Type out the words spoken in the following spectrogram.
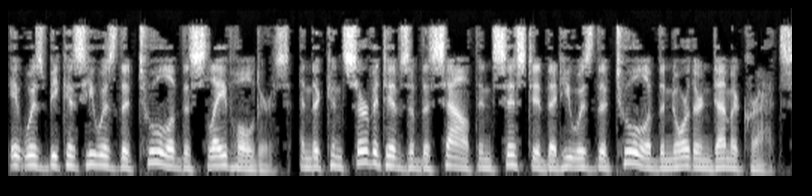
it was because he was the tool of the slaveholders, and the conservatives of the South insisted that he was the tool of the Northern Democrats.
